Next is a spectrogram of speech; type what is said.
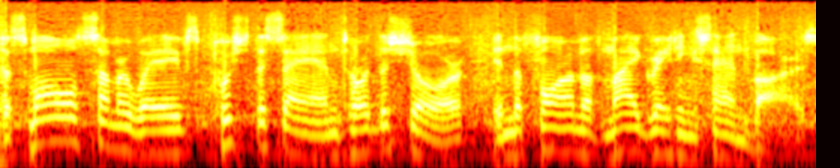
The small summer waves push the sand toward the shore in the form of migrating sandbars.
